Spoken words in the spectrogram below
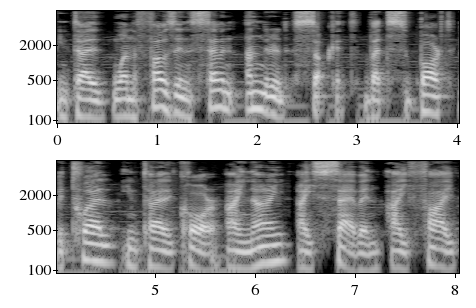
Intel 1700 socket that support the 12 Intel Core i9, i7, i5,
